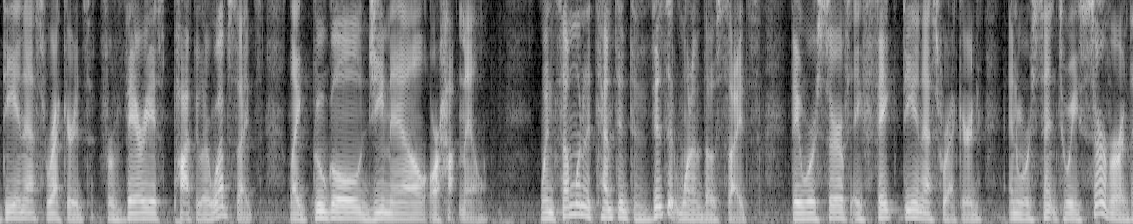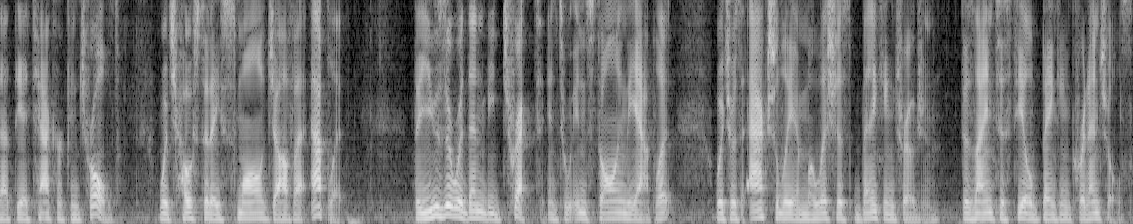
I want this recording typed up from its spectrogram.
DNS records for various popular websites like Google, Gmail, or Hotmail. When someone attempted to visit one of those sites, they were served a fake DNS record and were sent to a server that the attacker controlled, which hosted a small Java applet. The user would then be tricked into installing the applet, which was actually a malicious banking Trojan designed to steal banking credentials.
